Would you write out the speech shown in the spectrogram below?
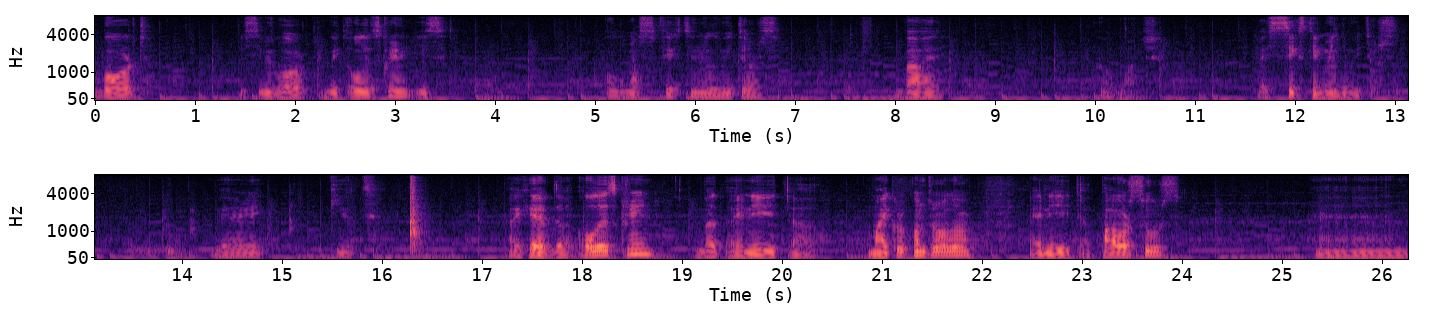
board, PCB board with all the screen is almost 15 millimeters by by 16 millimeters. Very cute. I have the OLED screen but I need a microcontroller. I need a power source. And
